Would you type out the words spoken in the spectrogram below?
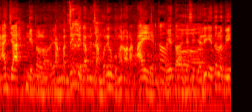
aja gitu loh yang penting tidak mencampuri hubungan orang lain Betul. gitu aja sih jadi itu lebih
